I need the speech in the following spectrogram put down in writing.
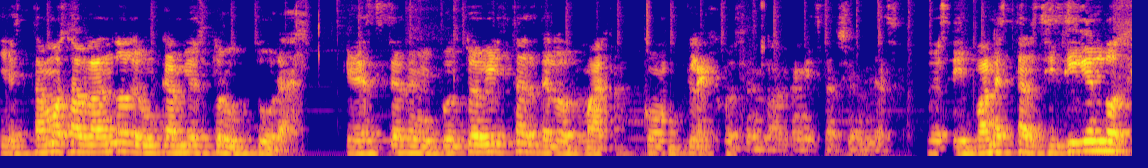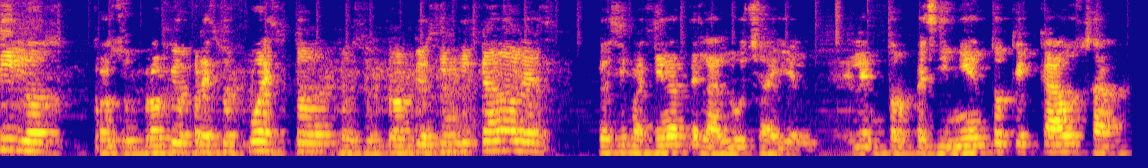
Y, estamos hablando de un cambio estructural, que es desde mi punto de vista el de los más complejos en la organización. Entonces, si van a estar, si siguen los hilos con su propio presupuesto, con sus propios indicadores, pues imagínate la lucha y el, entorpecimiento que causa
